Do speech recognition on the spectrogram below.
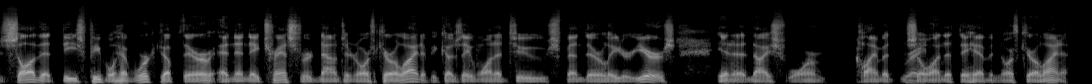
saw that these people have worked up there and then they transferred down to North Carolina because they wanted to spend their later years in a nice warm climate and right. so on that they have in North Carolina.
